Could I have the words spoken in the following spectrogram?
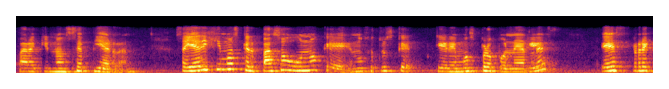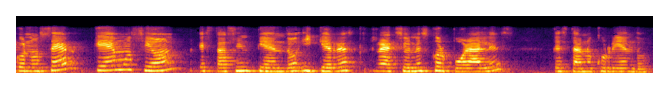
para que no se pierdan. Sea, ya dijimos que el paso uno que nosotros que queremos proponerles es reconocer qué emoción estás sintiendo y qué reacciones corporales te están ocurriendo.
